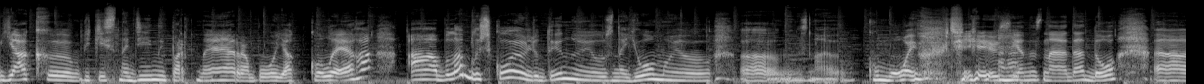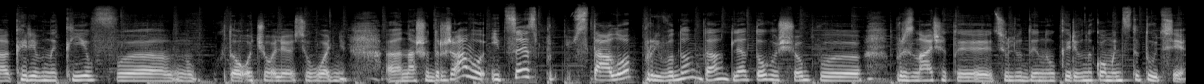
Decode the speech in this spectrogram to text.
як е, якийсь надійний партнер або як колега, а була близькою людиною, знайомою, е, не знаю, кумою чиєюсь, Мгм. я не знаю, да, до керівників, ну, хто очолює сьогодні е, нашу державу. І це стало приводом да, для того, щоб е, призначити цю людину керівником інституції.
